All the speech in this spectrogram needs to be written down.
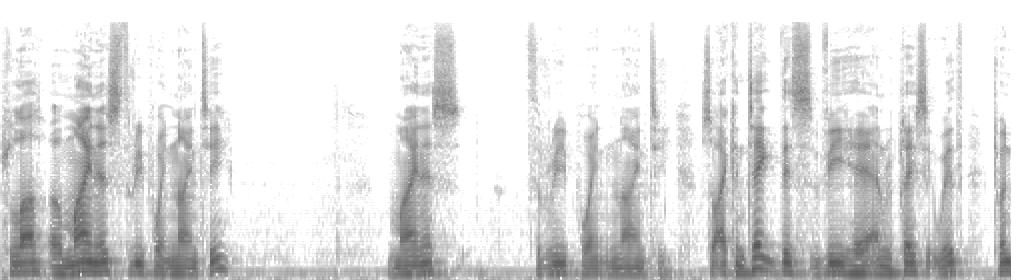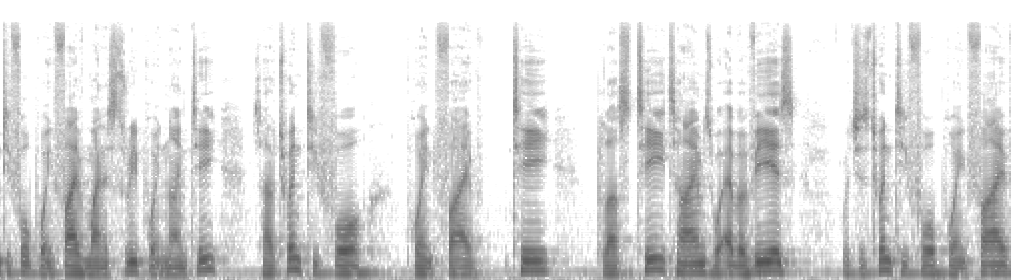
plus or uh, minus 3.90 minus 3.90. So I can take this V here and replace it with 24.5 minus 3.9t. So I have 24.5t plus t times whatever V is, which is 24.5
